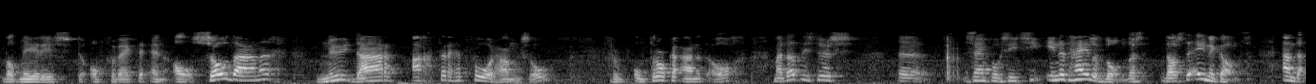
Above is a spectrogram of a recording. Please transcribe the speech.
Wat meer is, de opgewekte. En als zodanig nu daar achter het voorhangsel. Ontrokken aan het oog. Maar dat is dus uh, zijn positie in het heiligdom. Dat is, dat is de ene kant. Aan de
